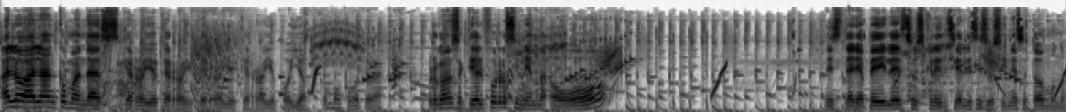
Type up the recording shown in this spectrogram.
Aló, Alan, ¿cómo andas? ¿Qué rollo, qué rollo, qué rollo, qué rollo, pollo? ¿Cómo, cómo te va? Pero cuando se activa el furro cinema... ¡Oh! Necesitaría pedirle sus credenciales y sus cines a todo el mundo.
